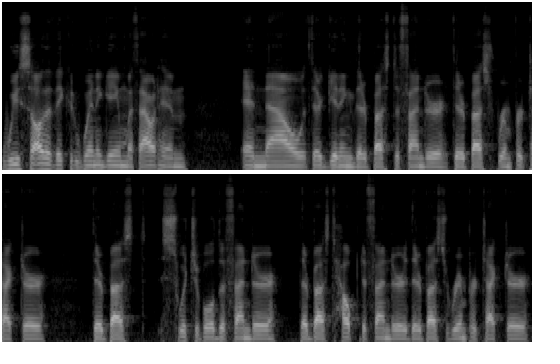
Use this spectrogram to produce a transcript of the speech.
We saw that they could win a game without him, and now they're getting their best defender, their best rim protector, their best switchable defender, their best help defender, their best rim protector,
